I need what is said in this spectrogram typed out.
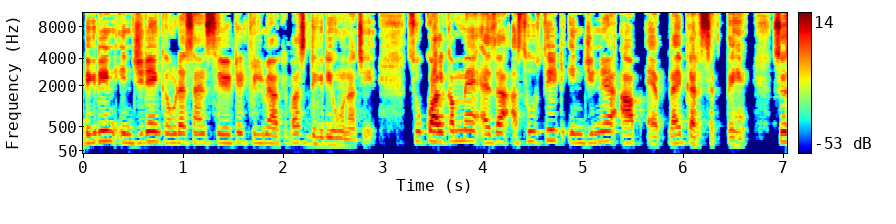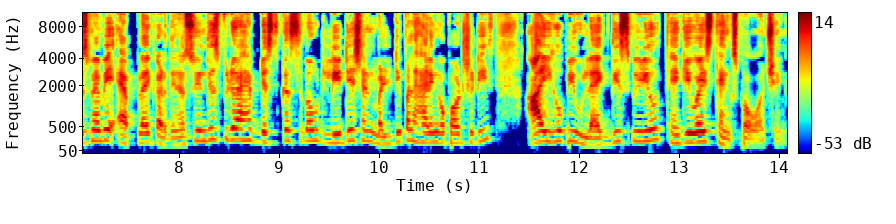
degree in engineering computer science related field में आपके पास डिग्री होना चाहिए। सो क्वालकम में एज अ एसोसिएट इंजीनियर आप अप्लाई कर सकते हैं। सो इसमें भी अप्लाई कर देना। So in this video I have discuss about latest and multiple hiring opportunities. I hope you like this video. Thank you guys. Thanks for watching.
